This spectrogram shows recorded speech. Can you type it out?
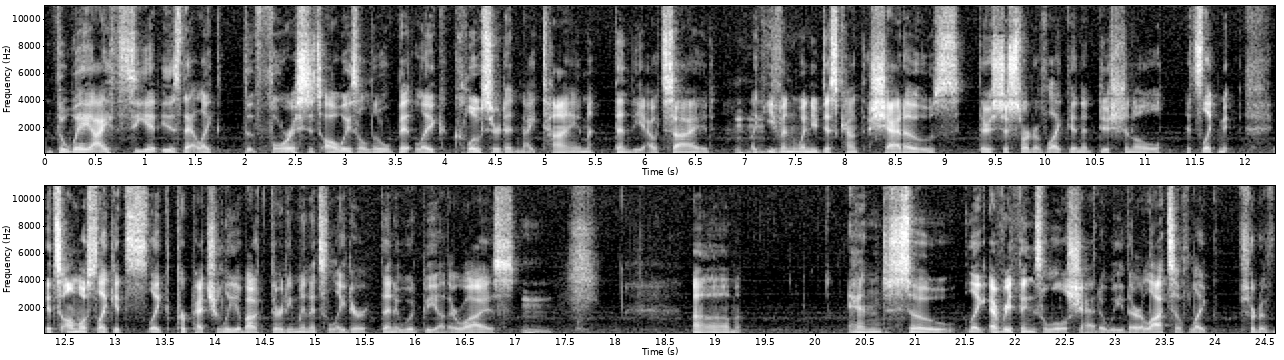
the way I see it is that like the forest is always a little bit like closer to nighttime than the outside. Mhm. Like even when you discount the shadows, there's just sort of like an additional. It's like it's almost like it's like perpetually about thirty minutes later than it would be otherwise. Mm. Um, and so like everything's a little shadowy. There are lots of like sort of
